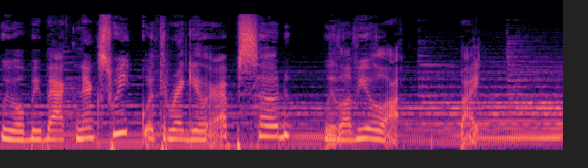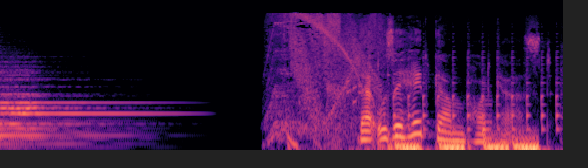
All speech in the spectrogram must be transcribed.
We will be back next week with a regular episode. We love you a lot. Bye. That was a headgum podcast.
